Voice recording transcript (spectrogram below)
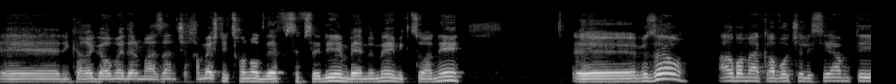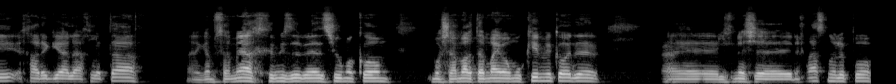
אה, אני כרגע עומד על מאזן של חמש ניצחונות ואפס הפסדים ב-MMA, מקצועני, אה, וזהו, ארבע מהקרבות שלי סיימתי, אחד הגיע להחלטה, אני גם שמח מזה באיזשהו מקום, כמו שאמרת, מים עמוקים מקודם, אה. לפני שנכנסנו לפה,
